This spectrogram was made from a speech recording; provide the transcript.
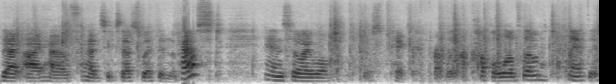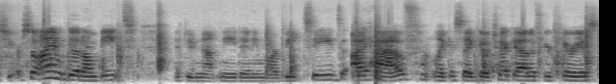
that I have had success with in the past. And so I will just pick probably a couple of them to plant this year. So I am good on beets. I do not need any more beet seeds. I have, like I said, go check out if you're curious,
